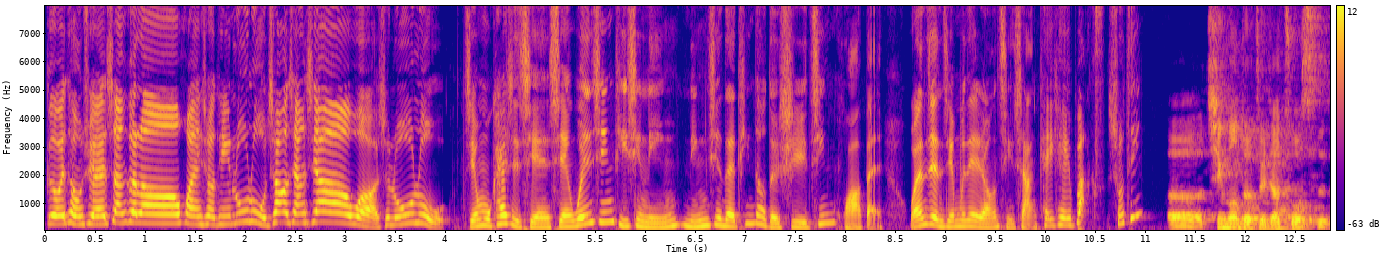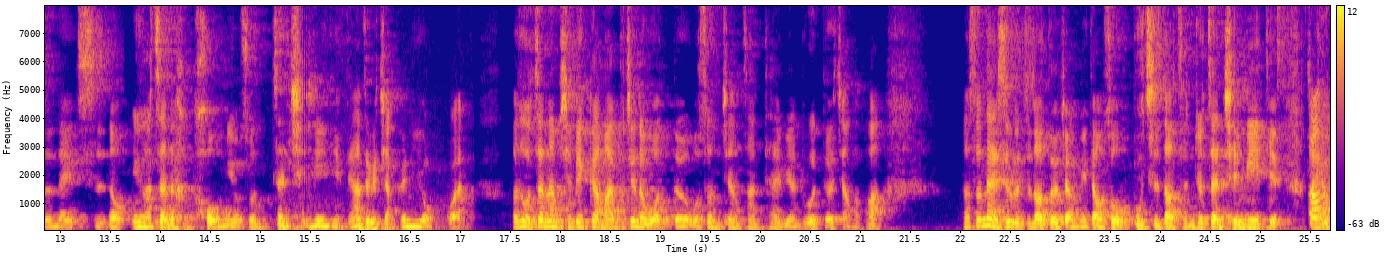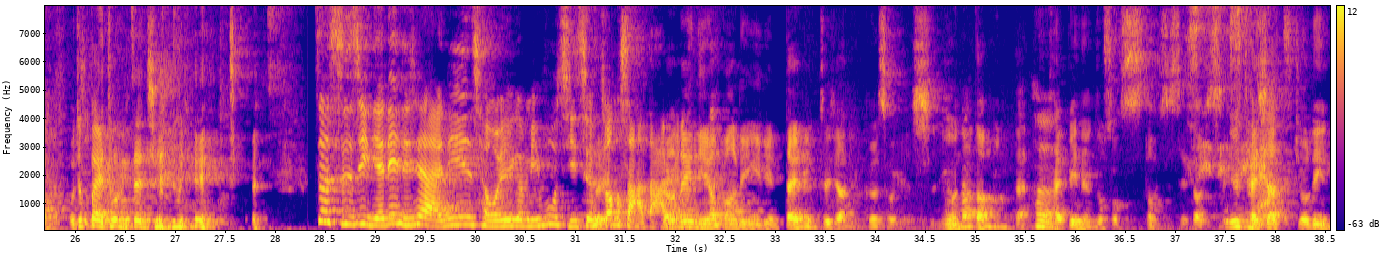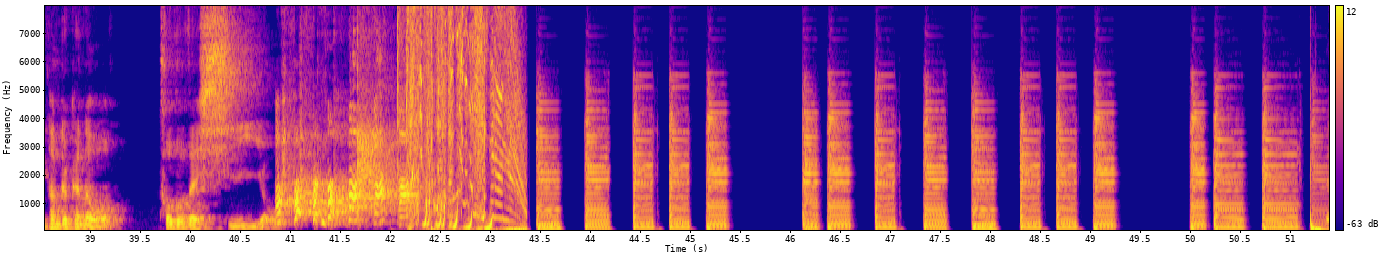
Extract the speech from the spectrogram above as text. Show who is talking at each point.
Speaker 1: 各位同学，上课喽！欢迎收听露露超强笑，我是露露。节目开始前，先温馨提醒您，您现在听到的是精华版，完整节目内容请上 KKBOX 收听。
Speaker 2: 呃，清风得最佳作词的那次，然后因为他站得很后面，我说你站前面一点，等下这个奖跟你有关。他说我站那么前面干嘛？不见得我得。我说你这样站太远，如果得奖的话，他说那你是不是知道得奖名单？我说我不知道，你就站前面一点。哎呦，我就拜托你站前面一点。
Speaker 1: 这十几年练习下来，你已经成为一个名副其实的装傻达人。
Speaker 2: 然后那一年要帮林忆莲带领最佳女歌手也是，因为我拿到名单，台边的人都说到底是谁？到底是谁？因为台下九令他们就看到我偷偷在吸油。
